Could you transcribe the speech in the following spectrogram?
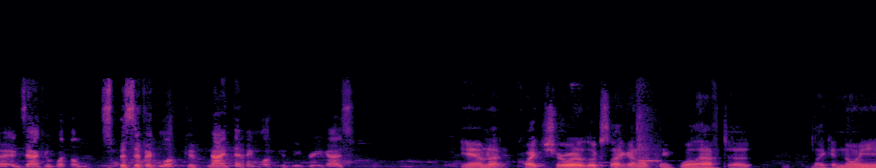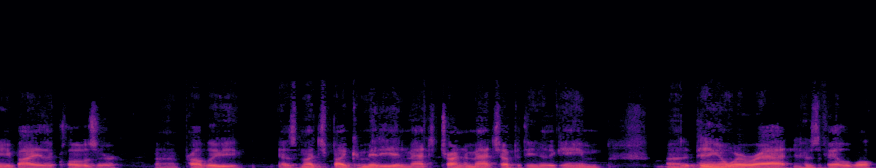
uh, exactly what the specific look could ninth inning look could be for you guys? Yeah, I'm not quite sure what it looks like. I don't think we'll have to like anoint anybody the closer. Uh, probably as much by committee and match trying to match up at the end of the game, uh, depending on where we're at and who's available.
